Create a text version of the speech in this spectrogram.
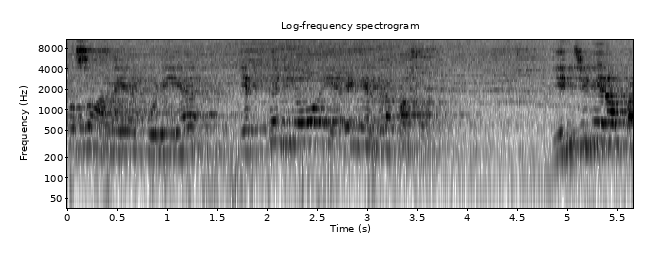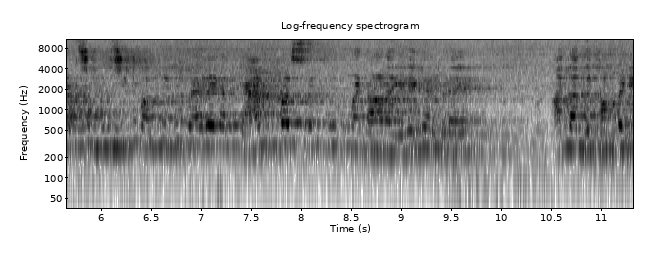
கோசம் அடையக்கூடிய எத்தனையோ இளைஞர்களை பார்க்கலாம் என்ஜினியராக படித்து முடிச்சுட்டு வந்துட்டு வேலையில் கேம்பஸ் ரெக்ரூட்மெண்ட் ஆன இளைஞர்களே அந்தந்த கம்பெனி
